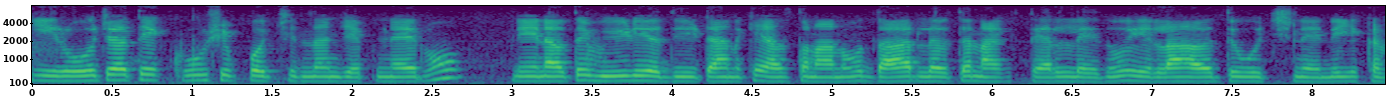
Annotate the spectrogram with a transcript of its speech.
ఈ రోజైతే క్రూజ్ షిప్ వచ్చిందని చెప్పినారు. నేనైతే వీడియో తీయటానికి వెళ్తున్నాను. దారిలో అయితే నాకు తెలియలేదు ఇలా అయితే వచ్చినాయని ఇక్కడ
